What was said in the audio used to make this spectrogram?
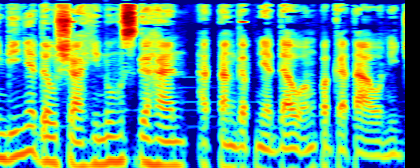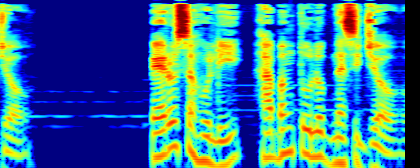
hindi niya daw siya hinuhusgahan at tanggap niya daw ang pagkatao ni Joe. Pero sa huli, habang tulog na si Joe,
